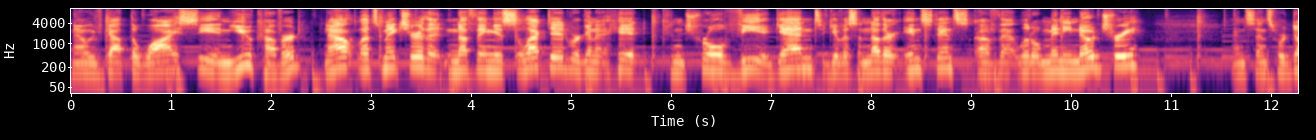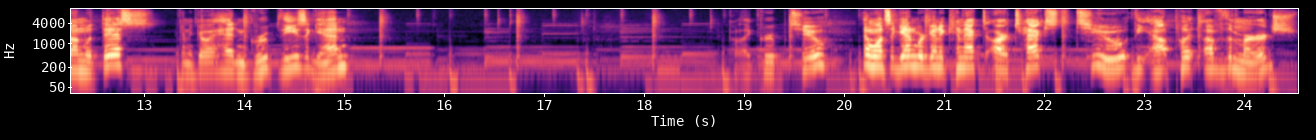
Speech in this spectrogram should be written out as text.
Now we've got the Y, C, and U covered. Now let's make sure that nothing is selected. We're gonna hit Control V again to give us another instance of that little mini node tree. And since we're done with this, I'm gonna go ahead and group these again. Call that group two. And once again, we're gonna connect our text to the output of the merge.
